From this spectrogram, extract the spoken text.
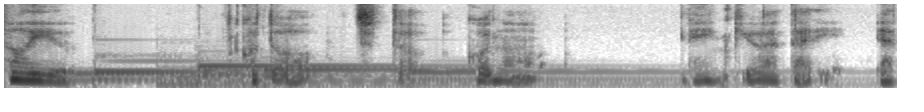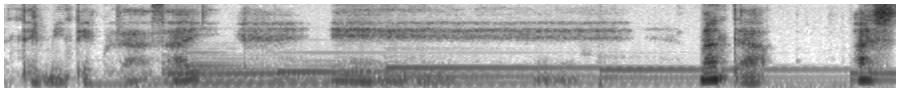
そういうことをちょっとこの連休あたりやってみてください。えー、また明日、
